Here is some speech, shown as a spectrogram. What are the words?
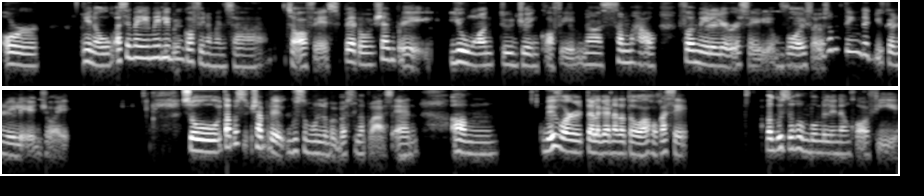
or you know, kasi may may libreng coffee naman sa sa office pero siyempre you want to drink coffee na somehow familiar sa'yo yung voice or something that you can really enjoy. So, tapos siyempre gusto mong lumabas-labas and, um, before talaga natatawa ako kasi 'pag gusto kong bumili ng coffee,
